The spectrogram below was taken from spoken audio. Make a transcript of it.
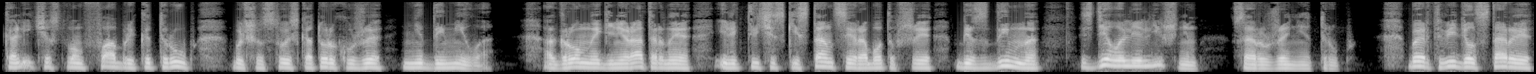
количеством фабрик и труб, большинство из которых уже не дымило. Огромные генераторные электрические станции, работавшие бездымно, сделали лишним сооружение труб. Берт видел старые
